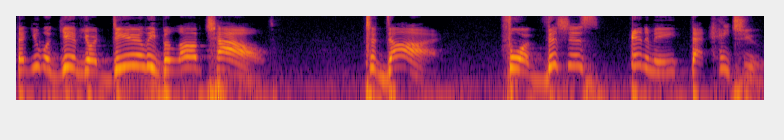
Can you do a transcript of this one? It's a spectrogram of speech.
that you would give your dearly beloved child to die for a vicious enemy that hates you.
